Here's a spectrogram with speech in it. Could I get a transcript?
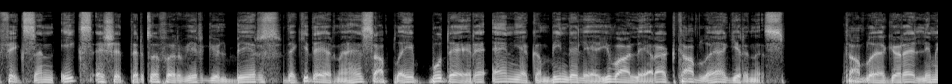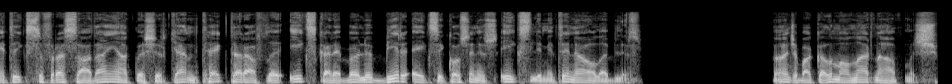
fx'in x eşittir 0,1'deki değerini hesaplayıp bu değeri en yakın bindeliğe yuvarlayarak tabloya giriniz. Tabloya göre limit x sıfıra sağdan yaklaşırken tek taraflı x kare bölü 1 eksi kosinüs x limiti ne olabilir? Önce bakalım onlar ne yapmış.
